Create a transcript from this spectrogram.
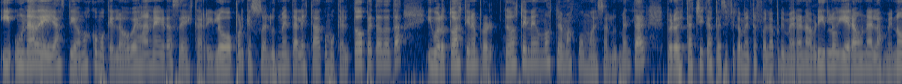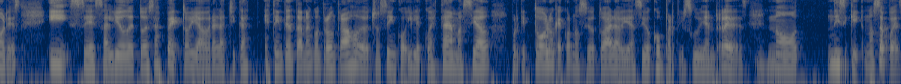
y una de ellas, digamos como que la oveja negra se descarriló porque su salud mental estaba como que al tope, ta, ta, ta. Y bueno, todas tienen, todos tienen unos temas como de salud mental, pero esta chica específicamente fue la primera en abrirlo y era una de las menores y se salió de todo ese aspecto y ahora la chica está intentando encontrar un trabajo de 8 a 5 y le cuesta demasiado porque todo lo que ha conocido toda la vida ha sido compartir su vida en redes. No, ni siquiera, no sé pues,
